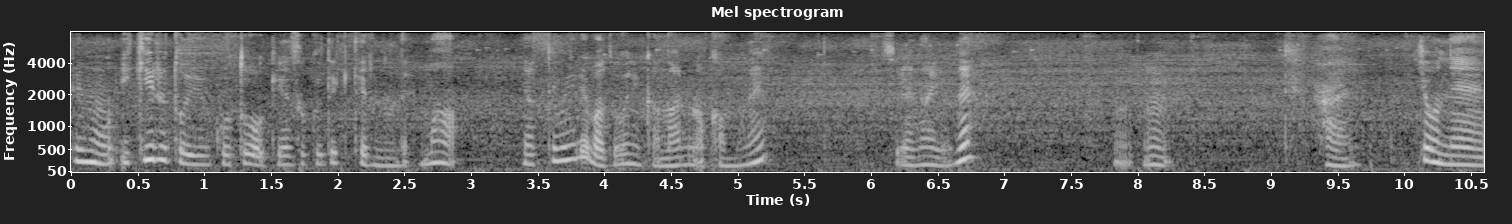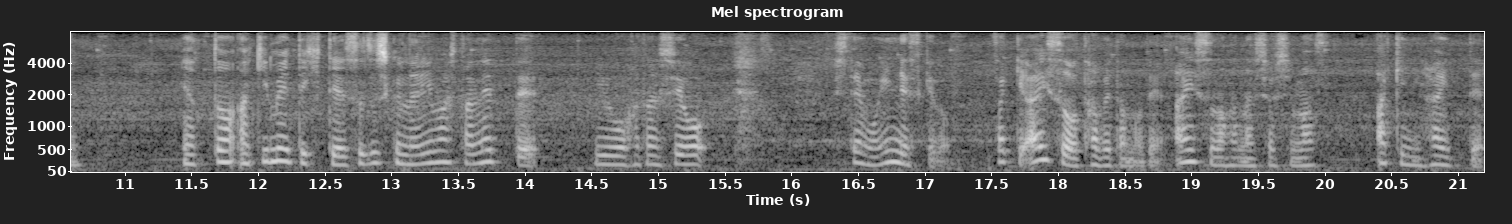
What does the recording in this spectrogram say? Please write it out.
でも生きるということを継続できてるのでまあやってみればどうにかなるのかもね。しれないよね。うんうん。はい。今日ねやっと秋めいてきて涼しくなりましたねっていうお話をしてもいいんですけどさっきアイスを食べたのでアイスの話をします。秋に入って。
